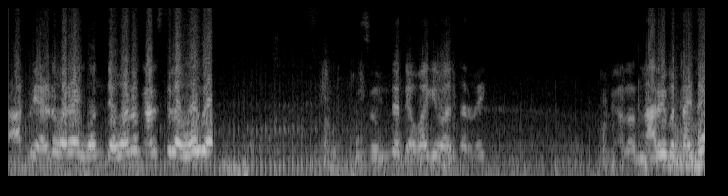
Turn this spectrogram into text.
ರಾತ್ರಿ ಎರಡೂವರೆಗೆ ಒಂದ್ ದೆವ್ವನೂ ಕಾಣಿಸ್ತಿಲ್ಲ ಹೋಗು. ಸುಮ್ನೆ ದೆವ್ವ ಗಿವ ಅಂತಾರ್ರಿ ಅದೊಂದ್ ಲಾರಿ ಬರ್ತೈತೆ.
